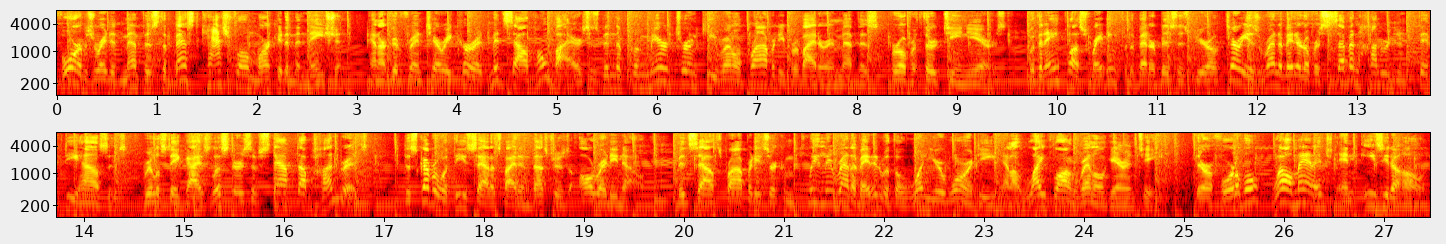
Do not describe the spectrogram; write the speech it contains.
Forbes rated Memphis the best cash flow market in the nation. And our good friend Terry Kerr at Mid South Homebuyers has been the premier turnkey rental property provider in Memphis for over 13 years. With an A plus rating from the Better Business Bureau, Terry has renovated over 750 houses. Real Estate Guys listeners have snapped up hundreds. Discover what these satisfied investors already know. Mid South's properties are completely renovated with a one year warranty and a lifelong rental guarantee. They're affordable, well managed, and easy to own.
